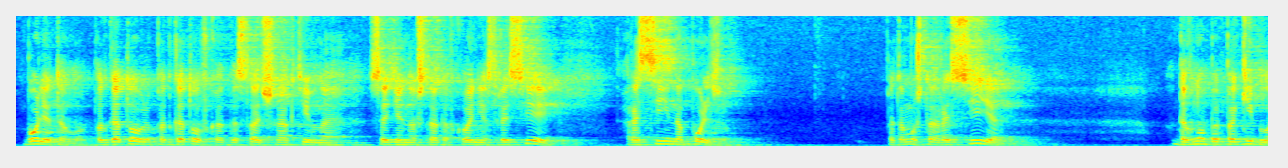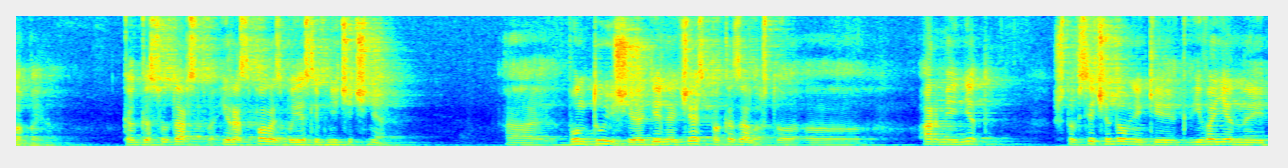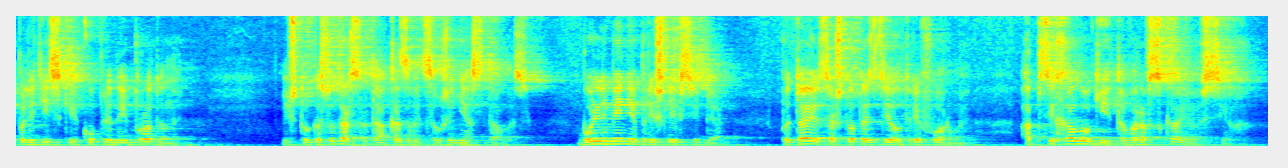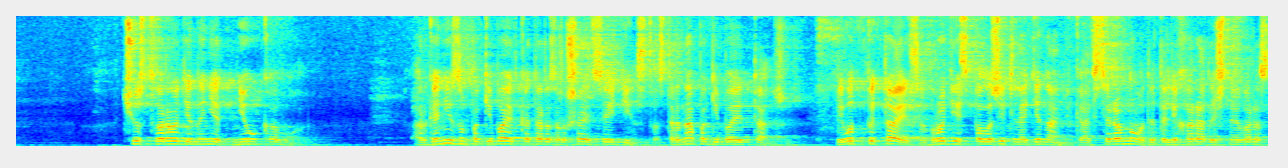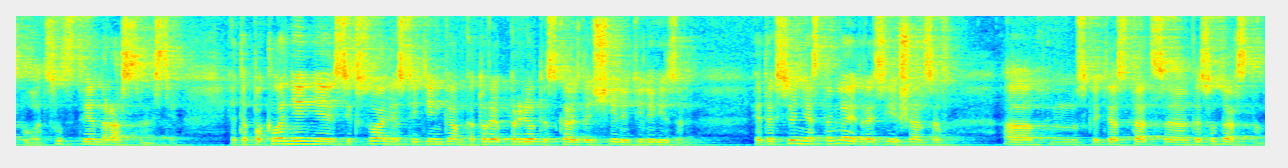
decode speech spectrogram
Более того, подготов, подготовка достаточно активная Соединенных Штатов к войне с Россией России на пользу. Потому что Россия давно бы погибла бы как государство и распалась бы, если бы не Чечня. А бунтующая отдельная часть показала, что э, армии нет, что все чиновники и военные, и политические куплены и проданы, и что государства-то, оказывается, уже не осталось. Более-менее пришли в себя, пытаются что-то сделать, реформы. А психология-то воровская у всех. Чувства Родины нет ни у кого. Организм погибает, когда разрушается единство, страна погибает также. И вот пытается, вроде есть положительная динамика, а все равно вот это лихорадочное воровство, отсутствие нравственности – это поклонение сексуальности деньгам, которое прет из каждой щели телевизора. Это все не оставляет России шансов а, сказать, остаться государством.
